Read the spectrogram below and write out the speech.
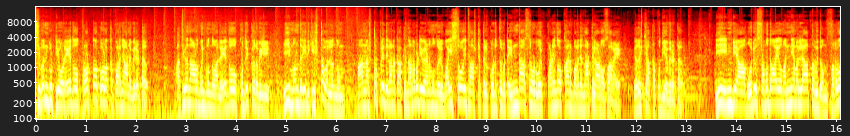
ശിവൻകുട്ടിയോട് ഏതോ പ്രോട്ടോകോളൊക്കെ പറഞ്ഞാണ് വിരട്ട്. അധികനാൾ മുൻപൊന്നും അല്ല ഏതോ കൊതിക്കറിവിൽ ഈ മന്ത്രി എനിക്ക് ഇഷ്ടമല്ലെന്നും ആ നഷ്ടപ്രീതി കണക്കാക്കി നടപടി വേണമെന്നൊരു വൈസ്രോയി ധാർഷ്ട്യത്തിൽ കൊടുത്തുവിട്ട ഇൻഡാസിനോട് പോയി പണി നോക്കാൻ പറഞ്ഞ നാട്ടിലാണോ സാറേ? എറിക്കാത്ത പുതിയ വിരട്ട്. ഈ ഇന്ത്യ ഒരു സമുദായവും അന്യമല്ലാത്ത വിധം സർവ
